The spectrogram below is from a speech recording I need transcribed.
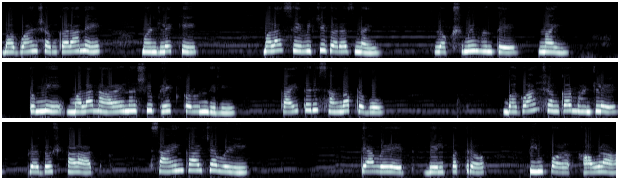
भगवान शंकराने म्हटले की मला सेवेची गरज नाही. लक्ष्मी म्हणते नाही तुम्ही मला नारायणाशी भेट करून दिली. काहीतरी सांगा प्रभू. भगवान शंकर म्हटले प्रदोष काळात सायंकाळच्या वेळी त्या वेळेत बेलपत्र पिंपळ आवळा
